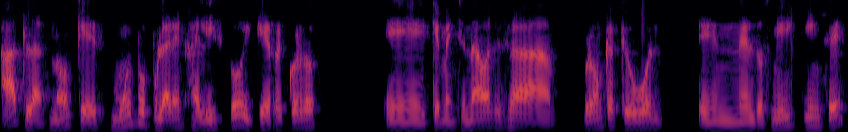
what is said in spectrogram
Atlas, ¿no? Que es muy popular en Jalisco y que recuerdo eh, que mencionabas esa bronca que hubo en, en el 2015,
